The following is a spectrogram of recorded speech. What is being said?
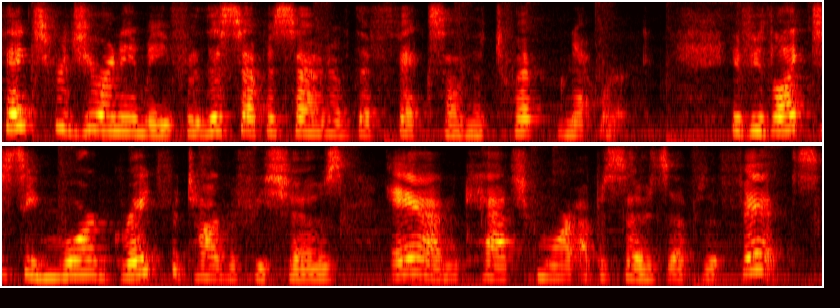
Thanks for joining me for this episode of The Fix on the TWIP Network. If you'd like to see more great photography shows and catch more episodes of The Fix,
